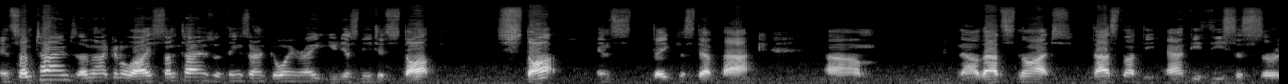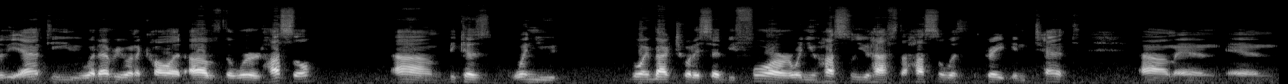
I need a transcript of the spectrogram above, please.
And sometimes, I'm not going to lie, sometimes when things aren't going right, you just need to stop, stop, and take a step back. Um, now, that's not that's not the antithesis or the anti whatever you want to call it of the word hustle, um, because when you going back to what I said before, when you hustle, you have to hustle with great intent um, and and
